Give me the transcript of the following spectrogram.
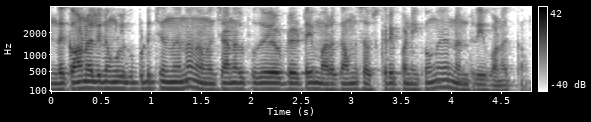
இந்த காணொலி உங்களுக்கு பிடிச்சிருந்ததுன்னா நம்ம சேனல் புது அப்டேட்டை மறக்காமல் சப்ஸ்கிரைப் பண்ணிக்கோங்க. நன்றி வணக்கம்.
